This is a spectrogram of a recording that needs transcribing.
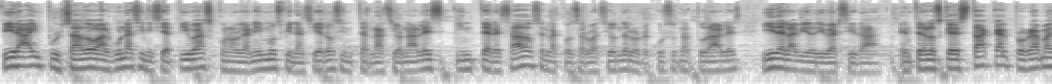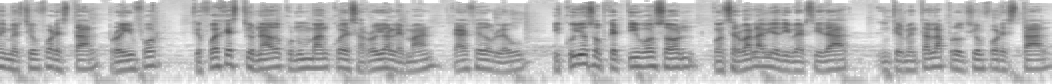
FIRA ha impulsado algunas iniciativas con organismos financieros internacionales interesados en la conservación de los recursos naturales y de la biodiversidad, entre los que destaca el programa de inversión forestal Proinfor, que fue gestionado con un banco de desarrollo alemán, KfW, y cuyos objetivos son conservar la biodiversidad, incrementar la producción forestal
